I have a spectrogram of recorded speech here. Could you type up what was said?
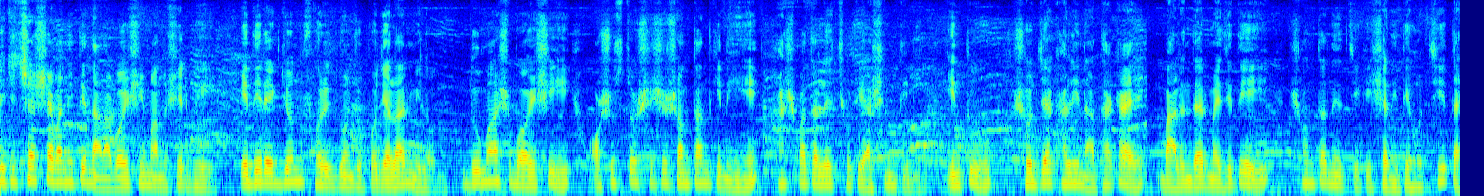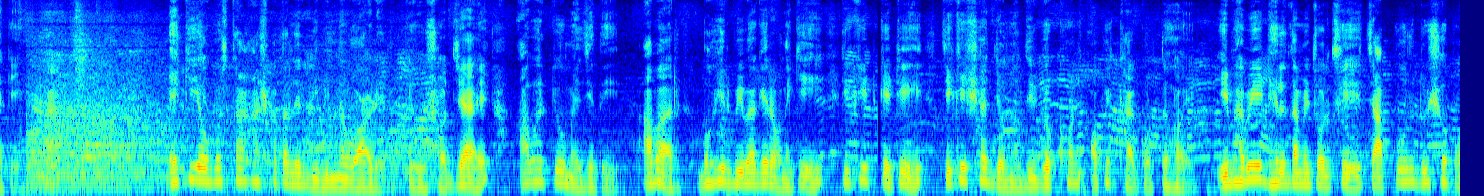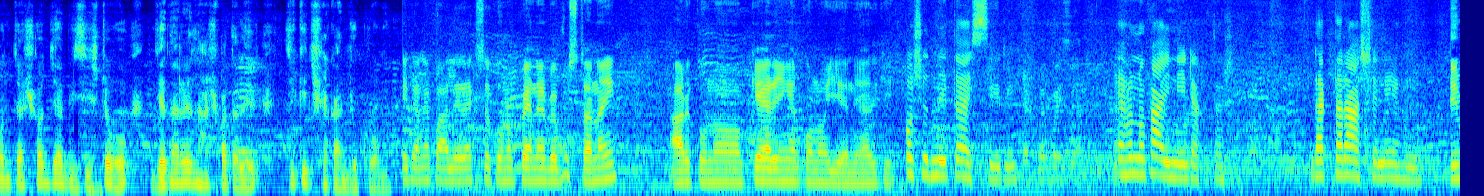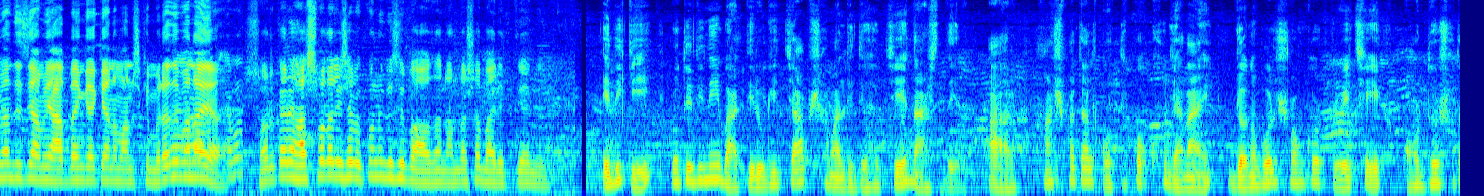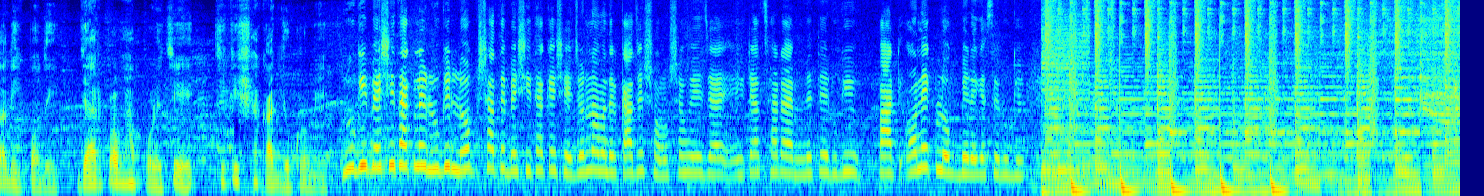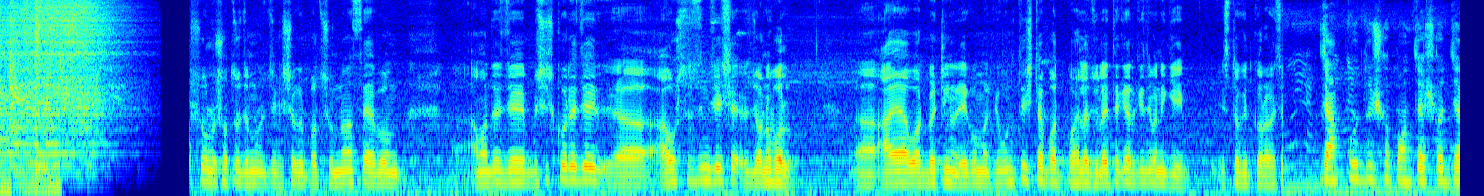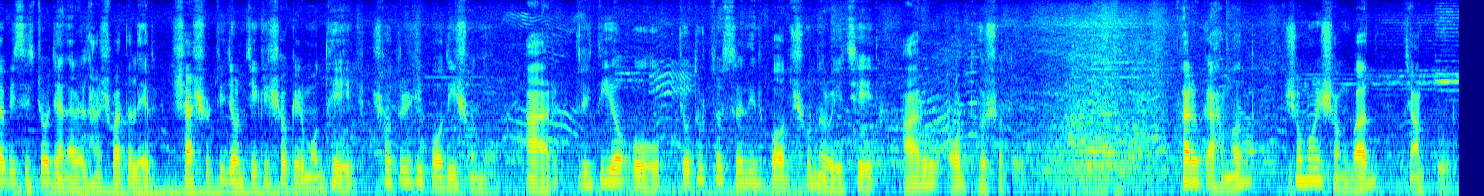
চিকিৎসা সেবা নিতে নানা বয়সী মানুষের ভিড়। এদের একজন ফরিদগঞ্জ উপজেলার মিলন। দু মাস বয়সী অসুস্থ শিশু সন্তানকে নিয়ে হাসপাতালে ছুটে আসেন তিনি। কিন্তু শয্যা খালি না থাকায় বারান্দার মেঝেতেই সন্তানের চিকিৎসা নিতে হচ্ছে তাকে। একই অবস্থা হাসপাতালের বিভিন্ন ওয়ার্ডের। কেউ শয্যায়, আবার কেউ মেঝেতে আবার বহির্বিভাগের অনেকেই টিকিট কেটে চিকিৎসার জন্য দীর্ঘক্ষণ অপেক্ষা করতে হয়। এভাবেই ঢেলে দামে চলছে চাঁদপুর দুশো পঞ্চাশ শয্যা বিশিষ্ট জেনারেল হাসপাতালের চিকিৎসা কার্যক্রম। এখানে পালের রাখছে কোনো প্যানের ব্যবস্থা নাই আর কোনো কেয়ারিং এর কোনো ইয়ে নেই আর কি। ওষুধ নিতে আসছি এখনও পাইনি ডাক্তার। ডাক্তার আসেনি এখনও। ইমার্জেন্সি আমি হাত ভাঙ্গা কেন মানুষকে মেরে দেবো না সরকারি হাসপাতাল হিসেবে কোনো কিছু পাওয়া যায় না আমরা সব বাইরের থেকে নিই। এদিকে প্রতিদিনই বাড়তি রোগীর চাপ সামাল দিতে হচ্ছে নার্সদের। আর হাসপাতাল কর্তৃপক্ষ জানায় জনবল সংকট রয়েছে অর্ধ শতাধিক পদে যার প্রভাব পড়েছে চিকিৎসা কার্যক্রমে। রুগী বেশি থাকলে রুগীর লোক সাথে বেশি থাকে সেই জন্য আমাদের কাজের সমস্যা হয়ে যায়। এটা ছাড়া এমনিতে রুগী পাট অনেক লোক বেড়ে গেছে রুগী। ষোলো সতেরো জন চিকিৎসকের পদ শূন্য আছে এবং আমাদের যে, বিশেষ করে যে আউটসোর্সিং যে জনবল আয়া ওয়ার্ড ক্লিনার এরকম আর কি, উনত্রিশটা পদ পয়লা জুলাই থেকে আর কি মানে কি স্থগিত করা হয়েছে। চাঁদপুর দুশো পঞ্চাশ শয্যা বিশিষ্ট জেনারেল হাসপাতালের সাতষট্টি জন চিকিৎসকের মধ্যে সতেরোটি পদই শূন্য, আর তৃতীয় ও চতুর্থ শ্রেণির পদ শূন্য রয়েছে আরও অর্ধশত। ফারুক আহমদ, সময় সংবাদ চাঁদপুর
